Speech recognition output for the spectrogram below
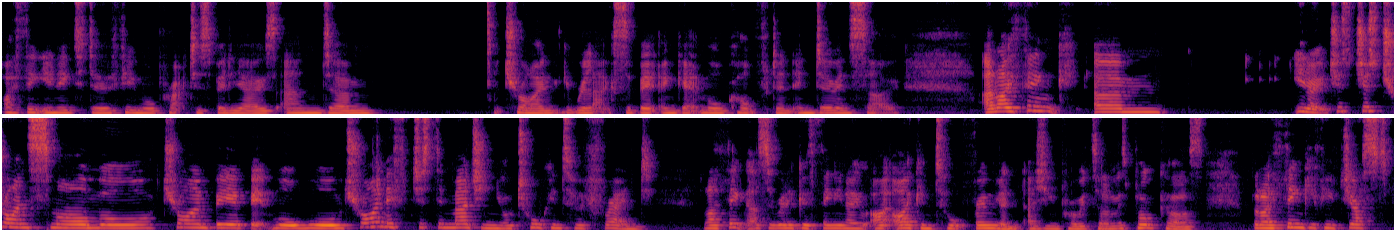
I think you need to do a few more practice videos and um, try and relax a bit and get more confident in doing so. And I think um, you know, just just try and smile more, try and be a bit more warm, try and if just imagine you're talking to a friend. And I think that's a really good thing. You know, I, I can talk for England, as you can probably tell on this podcast, but I think if you just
